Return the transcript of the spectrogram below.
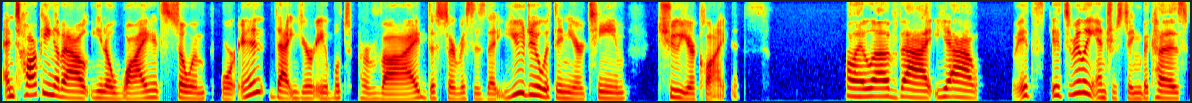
and talking about, you know, why it's so important that you're able to provide the services that you do within your team to your clients. Oh, I love that. Yeah, it's it's really interesting because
